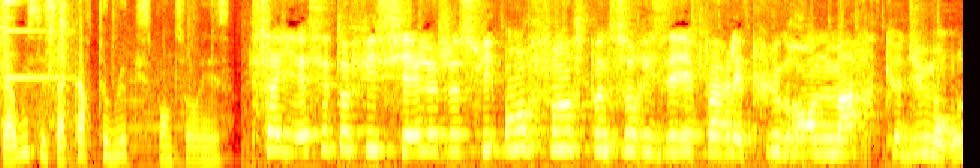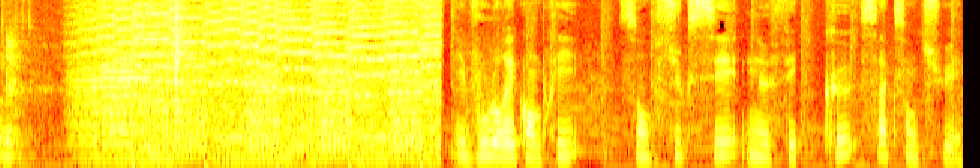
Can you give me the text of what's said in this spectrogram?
Bah oui, c'est sa carte bleue qui sponsorise. Ça y est, c'est officiel, je suis enfin sponsorisée par les plus grandes marques du monde. Et vous l'aurez compris, son succès ne fait que s'accentuer.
